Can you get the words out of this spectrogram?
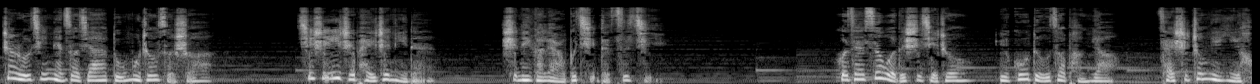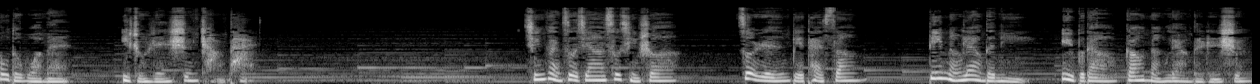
正如青年作家独木舟所说：“其实一直陪着你的，是那个了不起的自己。活在自我的世界中，与孤独做朋友，才是中年以后的我们。”一种人生常态。情感作家苏秦说：“做人别太丧，低能量的你遇不到高能量的人生。”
